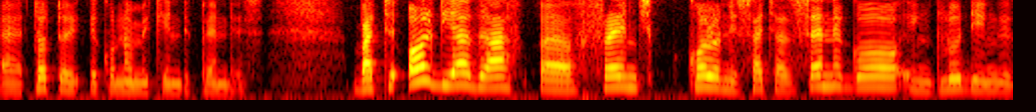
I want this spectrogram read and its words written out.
uh, total economic independence. But all the other French colonies, such as Senegal, including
